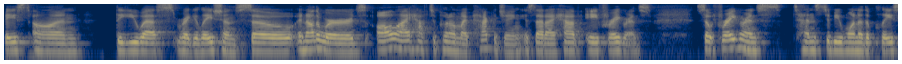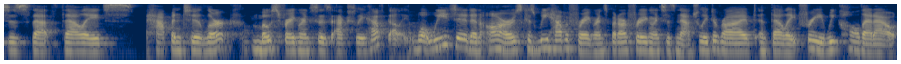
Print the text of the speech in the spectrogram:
based on the US regulations. So, in other words, all I have to put on my packaging is that I have a fragrance. So, fragrance tends to be one of the places that phthalates happen to lurk. Most fragrances actually have phthalate. What we did in ours, because we have a fragrance, but our fragrance is naturally derived and phthalate free, we call that out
